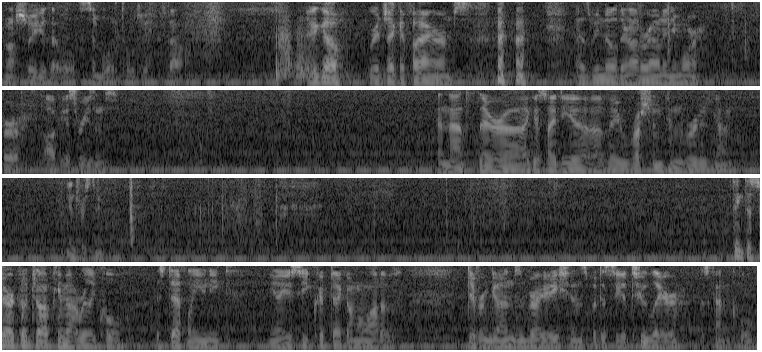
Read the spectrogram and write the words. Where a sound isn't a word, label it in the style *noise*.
And I'll show you that little symbol I told you about. There you go, Red Jacket Firearms. *laughs* As we know, they're not around anymore for obvious reasons. And that's their, uh, I guess, idea of a Russian converted gun. Interesting. I think the Cerakote job came out really cool. It's definitely unique. You know, you see Kryptek on a lot of different guns and variations, but to see a two-layer is kind of cool.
